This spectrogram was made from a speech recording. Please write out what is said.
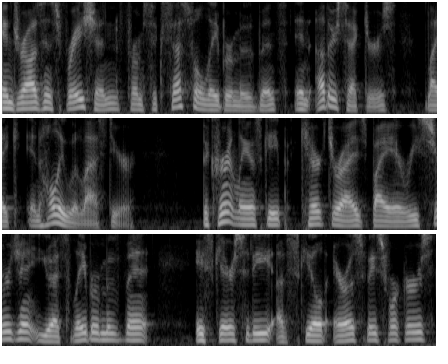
and draws inspiration from successful labor movements in other sectors, like in Hollywood last year. The current landscape, characterized by a resurgent U.S. labor movement, a scarcity of skilled aerospace workers,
